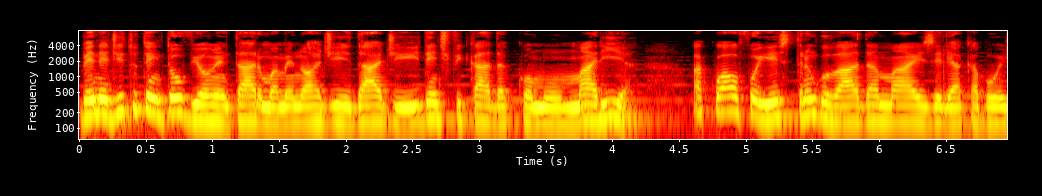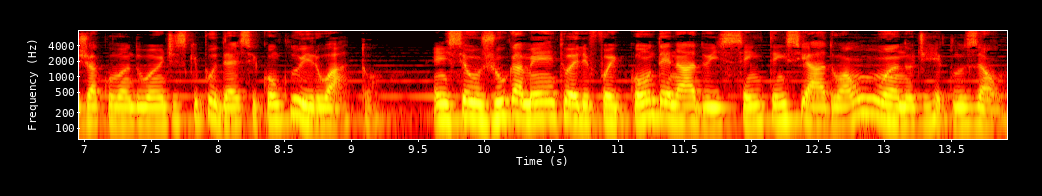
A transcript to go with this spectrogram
Benedito tentou violentar uma menor de idade identificada como Maria a qual foi estrangulada, mas ele acabou ejaculando antes que pudesse concluir o ato. Em seu julgamento, ele foi condenado e sentenciado a um ano de reclusão.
